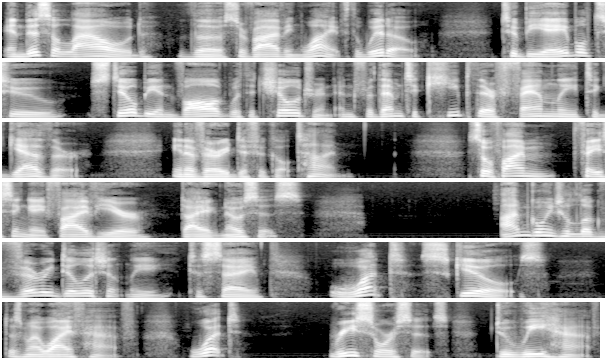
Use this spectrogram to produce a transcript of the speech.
and this allowed the surviving wife the widow to be able to still be involved with the children and for them to keep their family together in a very difficult time. So if I'm facing a 5-year diagnosis, I'm going to look very diligently to say what skills does my wife have? What resources do we have?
